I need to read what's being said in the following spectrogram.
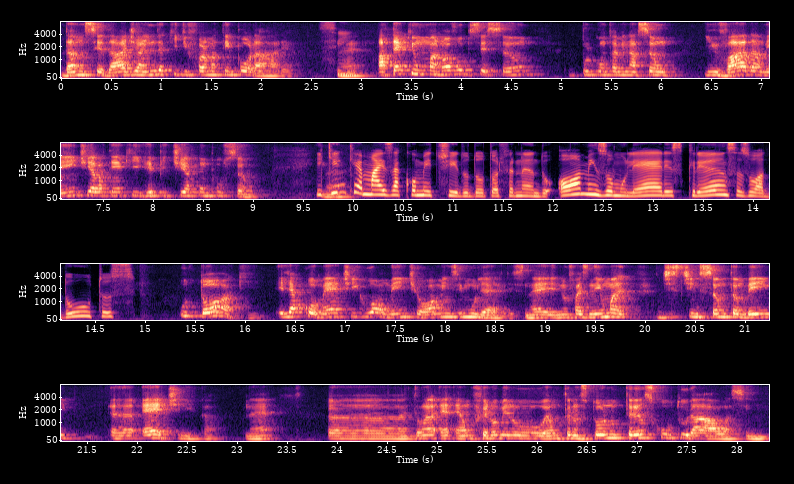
da ansiedade, ainda que de forma temporária. Né? Até que uma nova obsessão por contaminação invada a mente e ela tenha que repetir a compulsão. E né? quem que é mais acometido, doutor Fernando? Homens ou mulheres, crianças ou adultos? O toque, ele acomete igualmente homens e mulheres, né? Ele não faz nenhuma distinção também uh, étnica, né? Uh, então é, é, um fenômeno, é um transtorno transcultural, assim.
